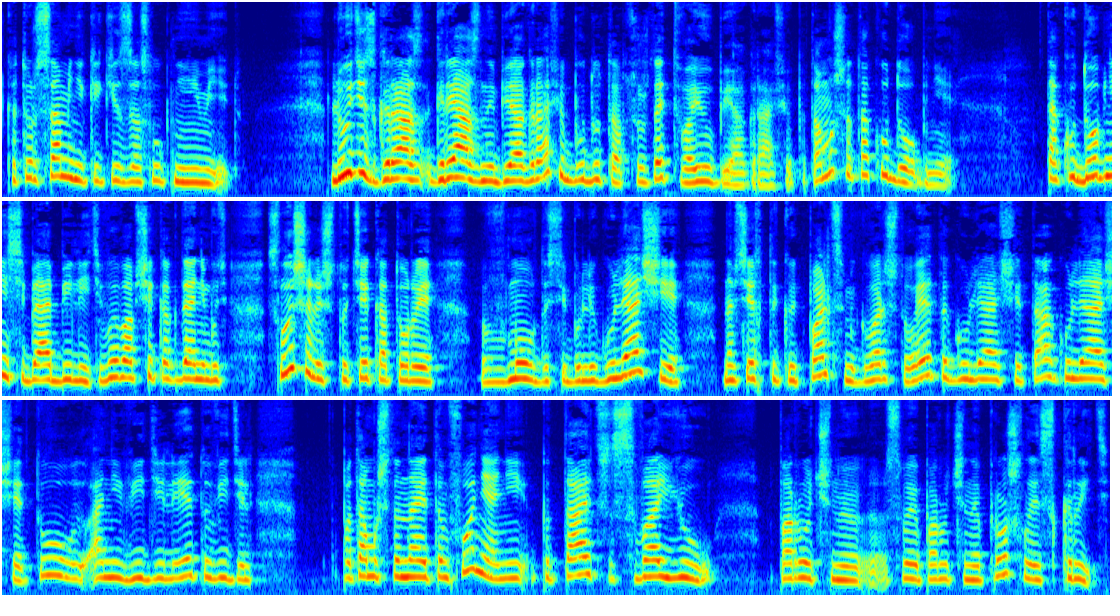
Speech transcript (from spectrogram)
которые сами никаких заслуг не имеют. Люди с грязной биографией будут обсуждать твою биографию, потому что так удобнее – так удобнее себя обелить. Вы вообще когда-нибудь слышали, что те, которые в молодости были гулящие, на всех тыкают пальцами, говорят, что это гулящие, та гулящие, ту они видели, эту видели. Потому что на этом фоне они пытаются свою порочную, свое порочное прошлое скрыть.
